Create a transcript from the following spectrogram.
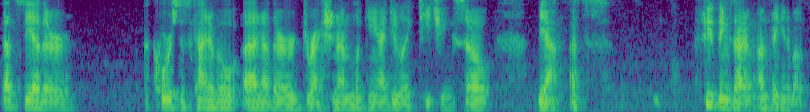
that's the other a course is kind of a, another direction I'm looking. I do like teaching, so yeah, that's a few things I, I'm thinking about.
